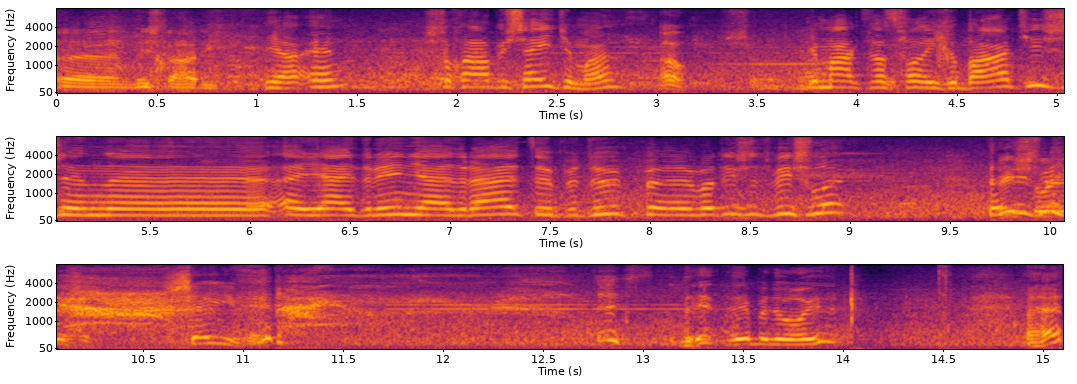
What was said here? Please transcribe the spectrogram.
Eh Mr. Hardy. Ja, en? is toch ABC'tje, man? Oh, sorry. Je maakt wat van die gebaartjes en, eh, en jij erin, jij eruit, up, up, up. eh, wat is het, wisselen? Dat is Wisselen is het zeven. dit, dit bedoel je? Hè?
